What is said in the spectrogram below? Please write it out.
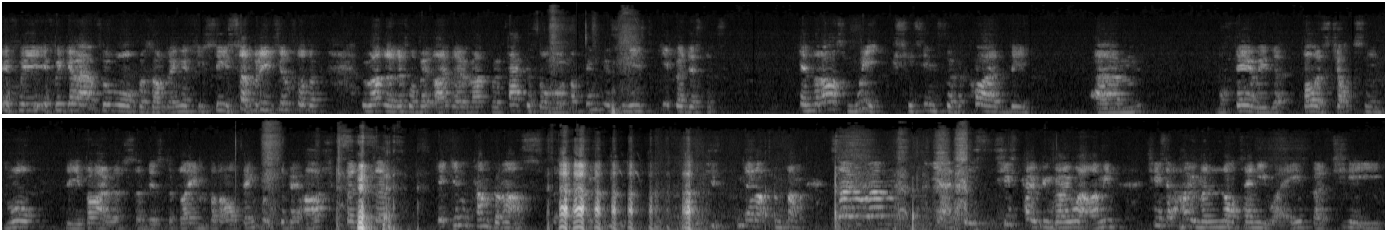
if we if we go out for a walk or something. If she sees somebody, she'll sort of run a little bit like they're about to attack us all or something. Because she needs to keep her distance. In the last week, she seems to have acquired the um, the theory that Boris Johnson brought the virus and is to blame for the whole thing. It's a bit harsh, but uh, it didn't come from us. she's up from. So um, yeah, she's, she's coping very well. I mean, she's at home and not anyway, but she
